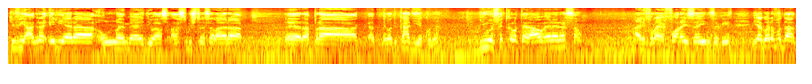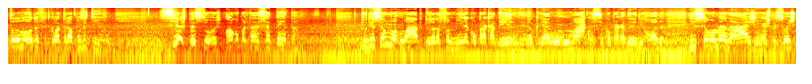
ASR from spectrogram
que o Viagra ele era um remédio, a, a substância lá era era para negócio de cardíaco, né? E o efeito colateral era ereção. Aí ele falou, é, fora isso aí, não sei o quê. E agora eu vou dar, tô dando outro efeito colateral positivo. Se as pessoas, ao completar 70, podia ser um, um, hábito já da família comprar cadeira, entendeu? Criar um, um, marco assim, comprar cadeira de roda. Isso é uma homenagem. As pessoas,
